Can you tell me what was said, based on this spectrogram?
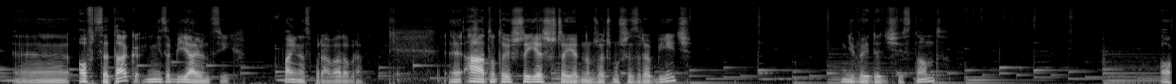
e, owce, tak? Nie zabijając ich. Fajna sprawa, dobra. E, a, to to jeszcze, jeszcze jedną rzecz muszę zrobić. Nie wyjdę dzisiaj stąd. O.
